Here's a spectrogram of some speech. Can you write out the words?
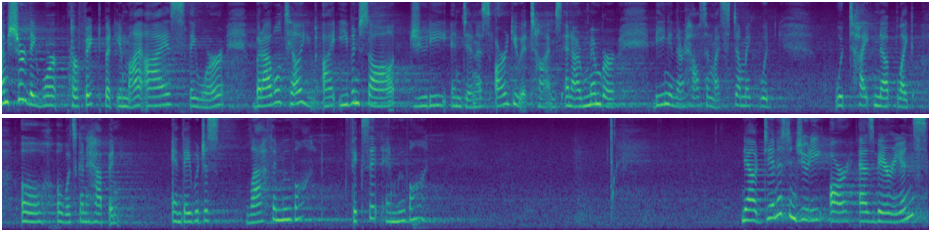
I'm sure they weren't perfect, but in my eyes, they were. But I will tell you, I even saw Judy and Dennis argue at times. And I remember being in their house and my stomach would, would tighten up like, oh, oh, what's going to happen? And they would just laugh and move on, fix it and move on. Now, Dennis and Judy are Asburyans,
